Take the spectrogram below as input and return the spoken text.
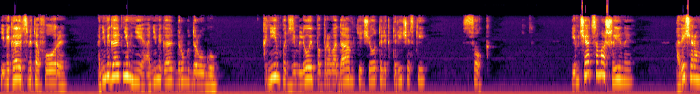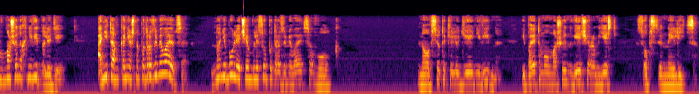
И мигают светофоры. Они мигают не мне, они мигают друг другу. К ним под землей по проводам течет электрический сок. И мчатся машины, а вечером в машинах не видно людей. Они там, конечно, подразумеваются, но не более, чем в лесу подразумевается волк. Но все-таки людей не видно, и поэтому у машин вечером есть собственные лица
